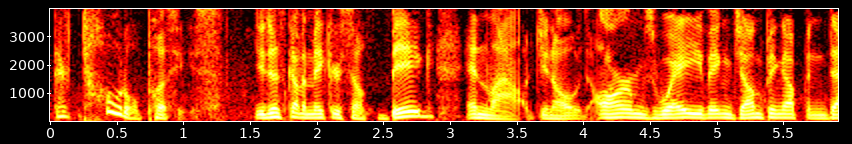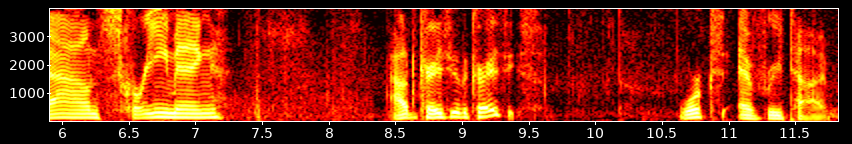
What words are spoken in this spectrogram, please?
they're total pussies. You just got to make yourself big and loud, you know, arms waving, jumping up and down, screaming. Out crazy the crazies. Works every time.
